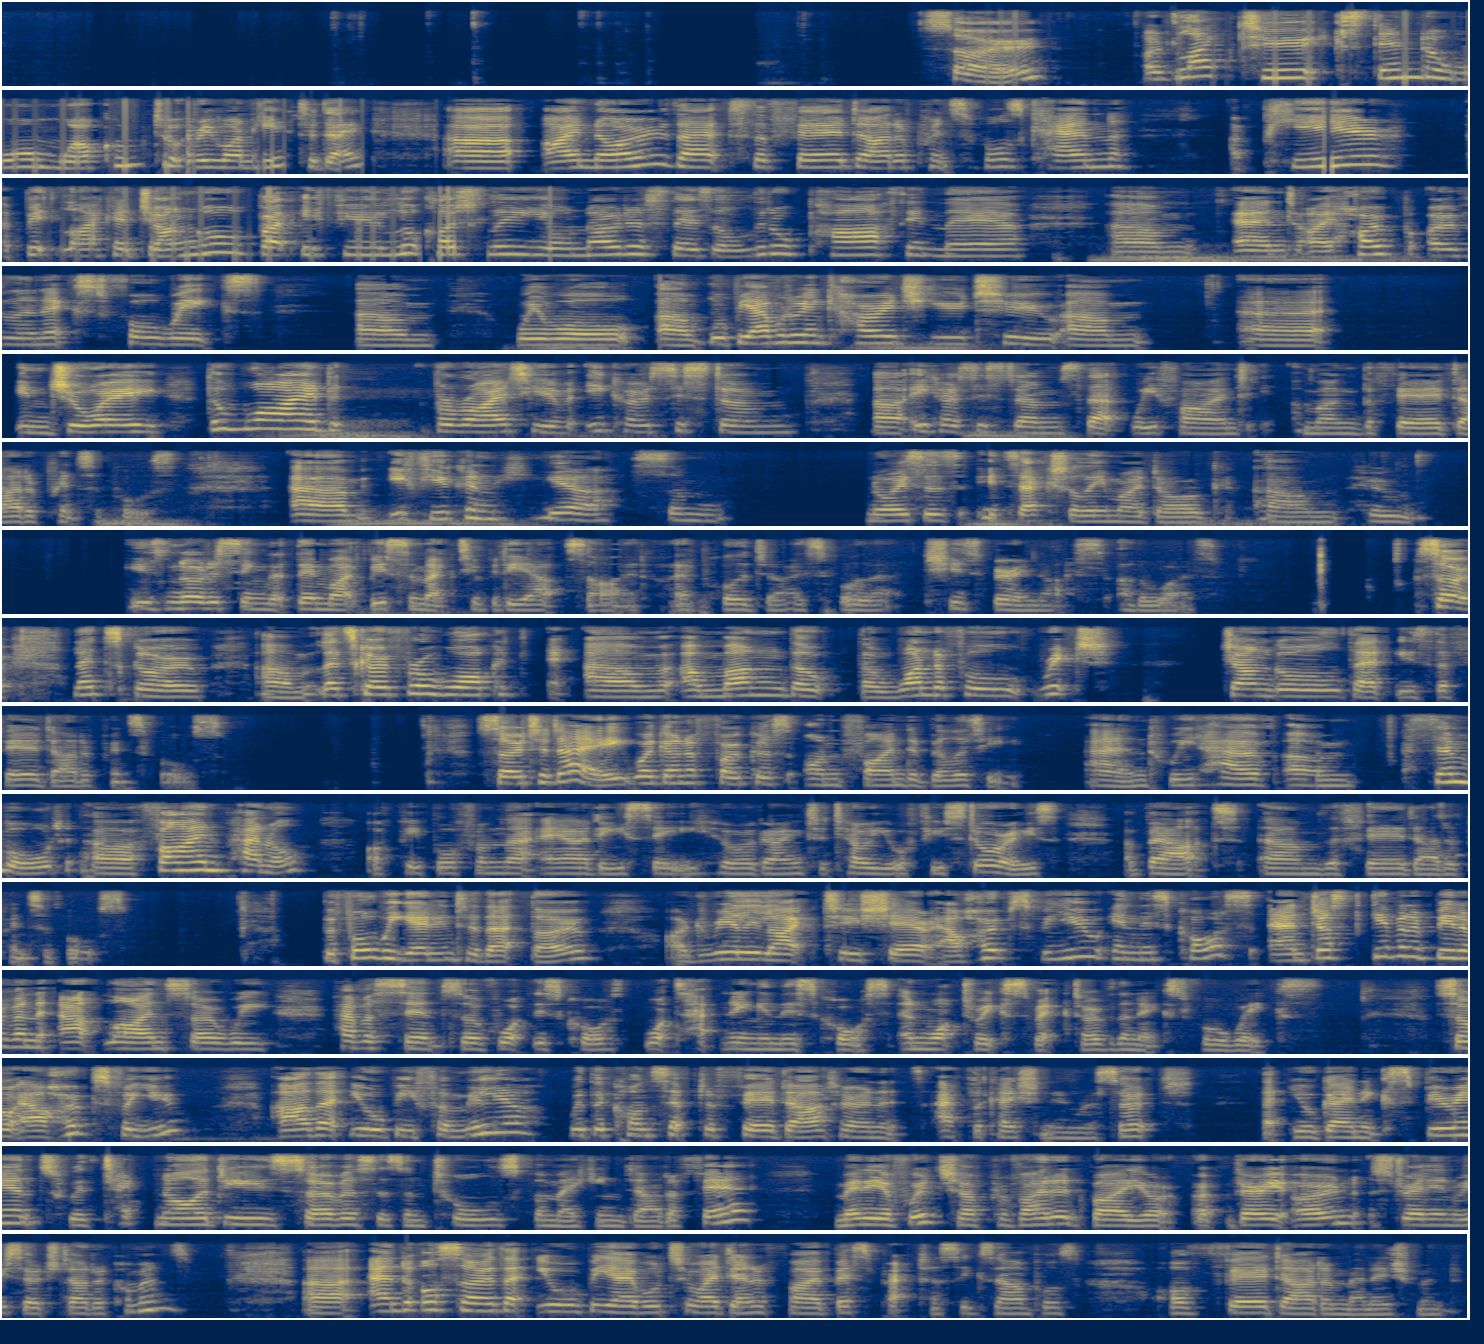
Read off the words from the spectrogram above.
So I'd like to extend a warm welcome to everyone here today. Uh, I know that the FAIR data principles can appear a bit like a jungle, but if you look closely, you'll notice there's a little path in there. Um, and I hope over the next four weeks, um, we will uh, we'll be able to encourage you to um, uh, enjoy the wide variety of ecosystem uh, ecosystems that we find among the FAIR data principles. Um, if you can hear some noises, it's actually my dog um, who is noticing that there might be some activity outside. I apologize for that. She's very nice otherwise. So let's go. Um, let's go for a walk um, among the, the wonderful, rich jungle that is the FAIR data principles. So today we're going to focus on findability and we have um, assembled a fine panel of people from the ARDC who are going to tell you a few stories about um, the FAIR data principles. Before we get into that though, I'd really like to share our hopes for you in this course and just give it a bit of an outline so we have a sense of what this course, what's happening in this course and what to expect over the next four weeks. So our hopes for you are that you'll be familiar with the concept of fair data and its application in research, that you'll gain experience with technologies, services and tools for making data fair, many of which are provided by your uh, very own Australian Research Data Commons, uh, and also that you will be able to identify best practice examples of fair data management.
